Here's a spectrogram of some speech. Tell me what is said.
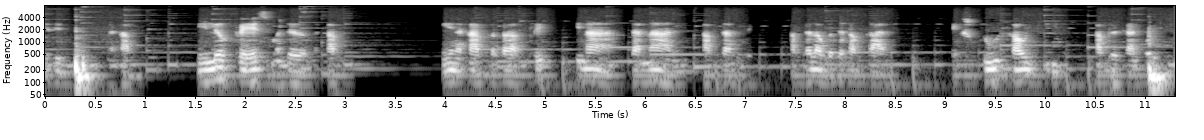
Edit นะครับนี้เลือก Face เหมือนเดิมนะครับ นี้นะครับ แล้วก็คลิกที่หน้าด้านหน้านี้ครับด้านครับแล้วเราก็จะทำการ extrude เขาอีกทีครับโดยการกด E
